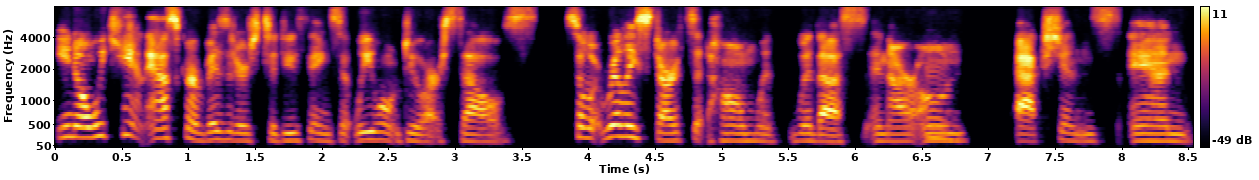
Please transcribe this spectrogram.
you know, we can't ask our visitors to do things that we won't do ourselves. So it really starts at home with with us and our Mm. own actions. And,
